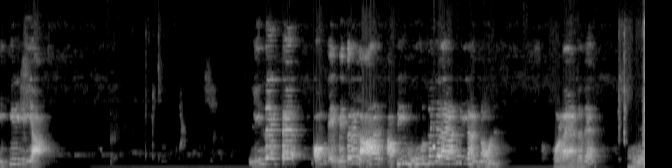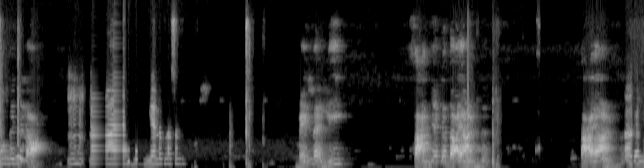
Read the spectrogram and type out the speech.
ටිකිරි ලියා. ලින්දට ඔබේ මෙතන ලා අපි මූර්ධජලා යන්න ලියන්න ඕන. මොනලා යන්නද? මූර්ධජලා යන්න ලසන්න මෙන්න ලී සංඥක දයන්න. තයන්න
